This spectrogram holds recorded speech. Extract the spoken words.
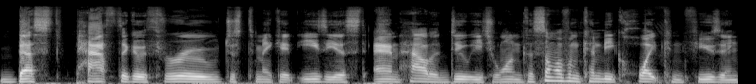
best path to go through just to make it easiest and how to do each one because some of them can be quite confusing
